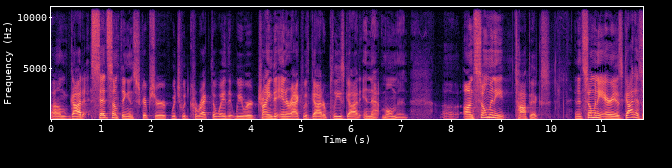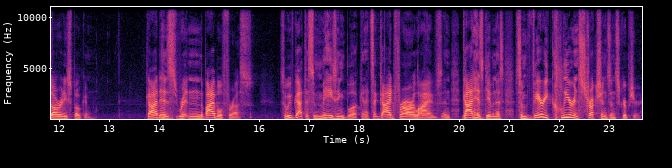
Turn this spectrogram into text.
um, God said something in Scripture which would correct the way that we were trying to interact with God or please God in that moment uh, on so many topics and in so many areas, God has already spoken. God has written the Bible for us. So we've got this amazing book, and it's a guide for our lives. And God has given us some very clear instructions in Scripture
